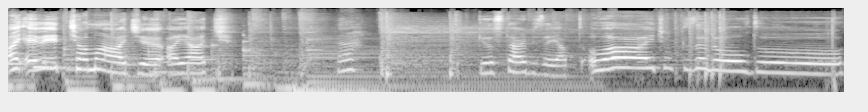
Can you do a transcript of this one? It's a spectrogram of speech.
Ay evet çam ağacı. Ayaç. Heh. Göster bize yaptı. Vay çok güzel oldu.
